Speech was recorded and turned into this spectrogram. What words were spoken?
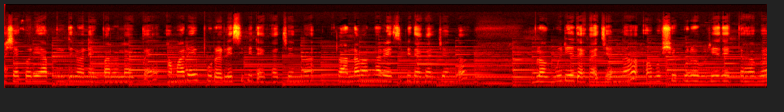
আশা করি আপনাদের অনেক ভালো লাগবে। আমার এই পুরো রেসিপি দেখার জন্য, রান্নাবান্নার রেসিপি দেখার জন্য ব্লগ ভিডিও দেখার জন্য অবশ্যই পুরো ভিডিও দেখতে হবে।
